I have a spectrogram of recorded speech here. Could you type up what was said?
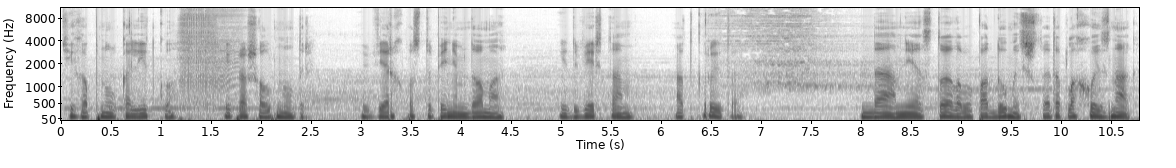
Тихо пнул калитку и прошел внутрь. Вверх по ступеням дома, и дверь там открыта. Да, мне стоило бы подумать, что это плохой знак.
